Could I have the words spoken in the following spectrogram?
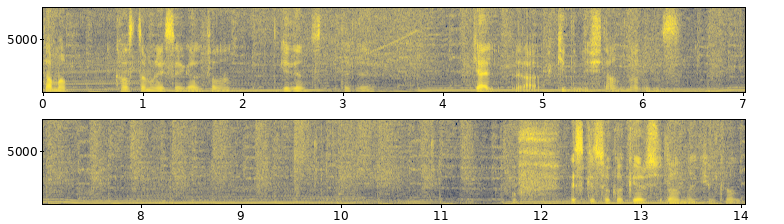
Tamam. Custom race'e gel falan. Gidin dedi. Geldiler abi. Gidin işte anladınız. Uf, eski sokak yarışçılarında kim kaldı?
